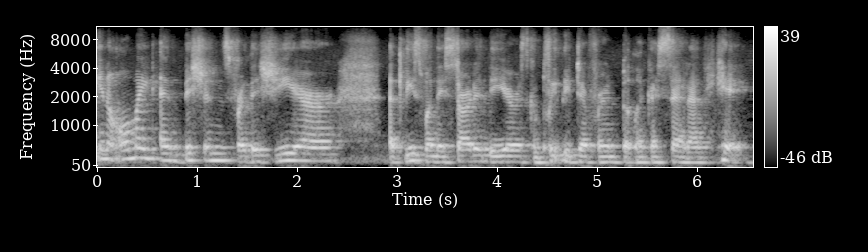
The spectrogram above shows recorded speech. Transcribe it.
You know, all my ambitions for this year, at least when they started the year, is completely different. But like I said, I've hit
